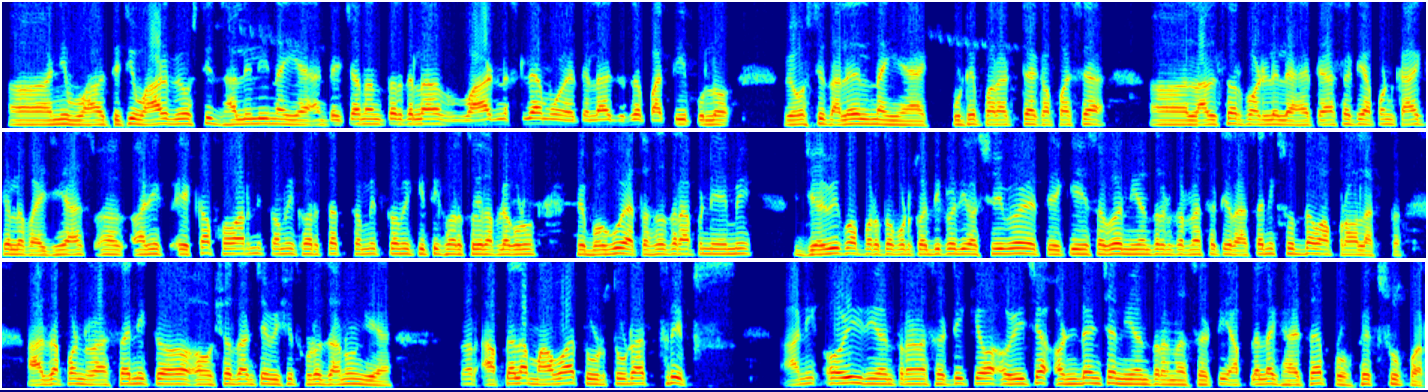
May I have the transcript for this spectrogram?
आणि वा त्याची वाढ व्यवस्थित झालेली नाही आहे आणि त्याच्यानंतर त्याला वाढ नसल्यामुळे त्याला जसं पाती फुलं व्यवस्थित आलेलं नाही आहे कुठे पराठ्या कपाशा लालसर पडलेले आहेत. त्यासाठी आपण काय केलं पाहिजे? आज आणि एका फवारणीत कमी खर्चात कमीत कमी किती खर्च होईल आपल्याकडून हे बघूया. तसं तर आपण नेहमी जैविक वापरतो पण कधी कधी अशी वेळ येते की हे सगळं नियंत्रण करण्यासाठी रासायनिक सुद्धा वापरावं लागतं. आज आपण रासायनिक औषधांच्या विषयी थोडं जाणून घ्या तर आपल्याला मावा तुडतुडा थ्रिप्स आणि अळी नियंत्रणासाठी किंवा अळीच्या अंड्यांच्या नियंत्रणासाठी आपल्याला घ्यायचा आहे प्रोफेक्स सुपर.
